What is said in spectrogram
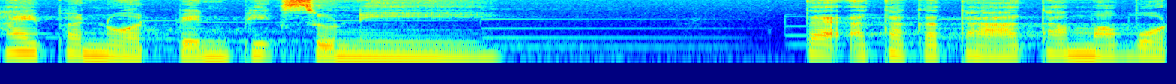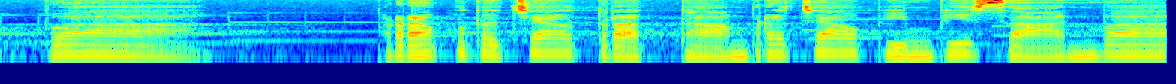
ให้ผนวดเป็นภิกษุณี แต่อัตถกถาธรรมบทว่า พระพุทธเจ้าตรัสถามพระเจ้าพิมพิสารว่า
